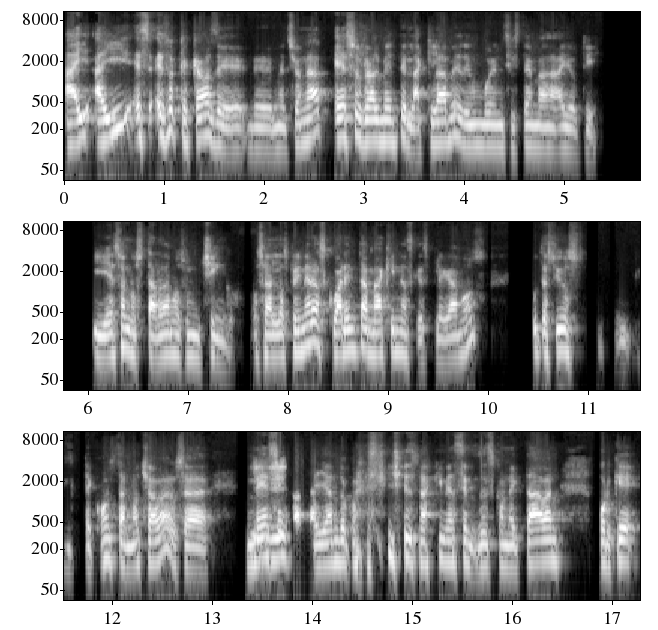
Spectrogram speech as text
Ahí, ahí es eso que acabas de, de mencionar, eso es realmente la clave de un buen sistema IoT y eso nos tardamos un chingo. O sea, las primeras 40 máquinas que desplegamos, puta, estuvimos, te consta, ¿no, chava? O sea, meses batallando con las pinches máquinas, se nos desconectaban, porque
